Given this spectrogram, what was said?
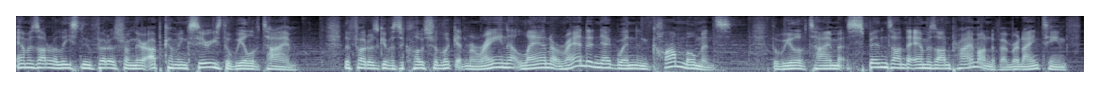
Amazon released new photos from their upcoming series, The Wheel of Time. The photos give us a closer look at Moiraine, Lan, Rand, and Egwene in calm moments. The Wheel of Time spins onto Amazon Prime on November 19th.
